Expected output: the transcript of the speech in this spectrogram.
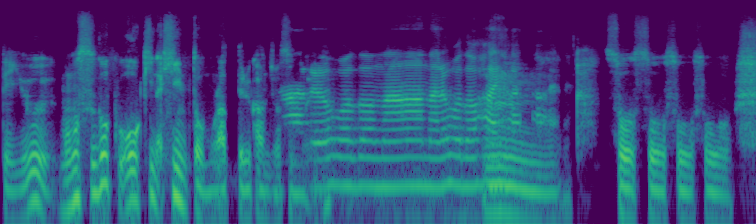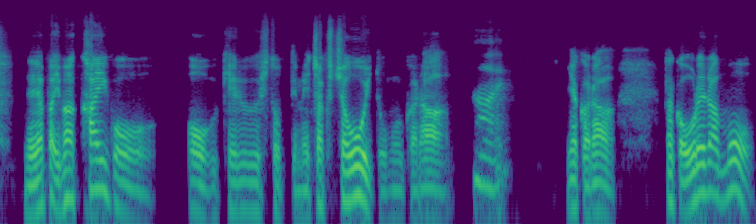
ていう、ものすごく大きなヒントをもらってる感じがするなのよねるほどな。なるほど。はいはいはい。うんそうそうそうそう。で、やっぱ今、介護を受ける人ってめちゃくちゃ多いと思うから、はい。やから、なんか俺らも、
